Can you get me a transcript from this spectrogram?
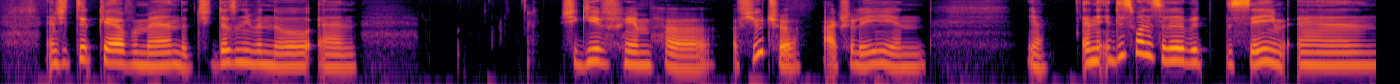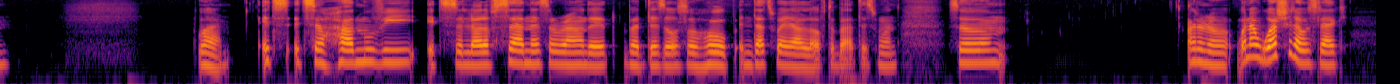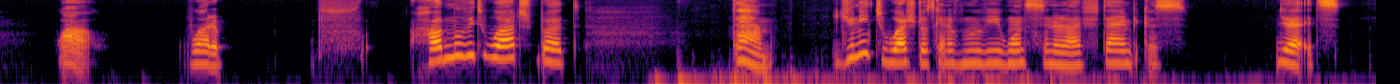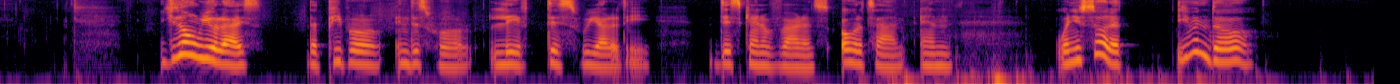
And she took care of a man that she doesn't even know and she gave him her a future actually and yeah. And this one is a little bit the same and well it's it's a hard movie. It's a lot of sadness around it but there's also hope and that's what i loved about this one. So um, i don't know. When i watched it i was like wow what a hard movie to watch but damn you need to watch those kind of movie once in a lifetime because yeah it's you don't realize that people in this world live this reality this kind of violence all the time. And when you saw that even though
